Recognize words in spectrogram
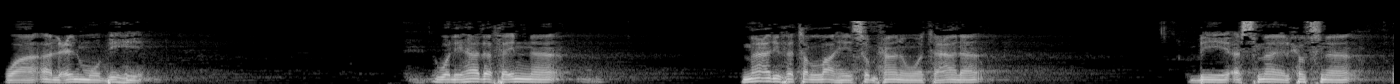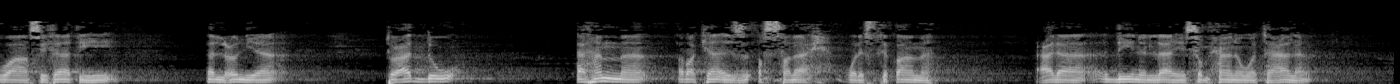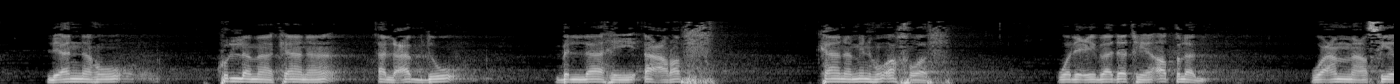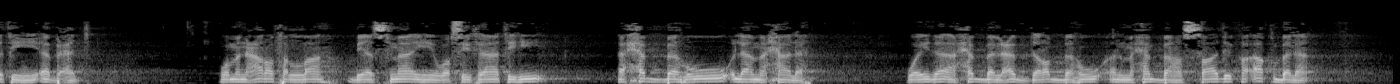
والعلم به. ولهذا فإن معرفة الله سبحانه وتعالى بأسماء الحسنى وصفاته العليا تعد أهم ركائز الصلاح والاستقامة. على دين الله سبحانه وتعالى لأنه كلما كان العبد بالله أعرف كان منه أخوف ولعبادته أطلب وعن معصيته أبعد. ومن عرف الله بأسمائه وصفاته أحبه لا محالة. وإذا أحب العبد ربه المحبة الصادقة أقبل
